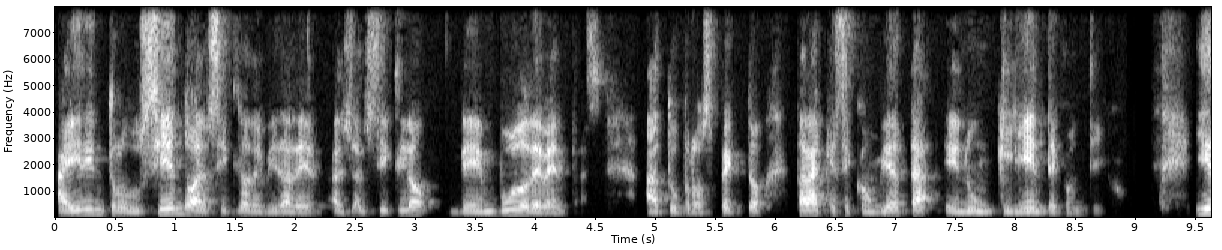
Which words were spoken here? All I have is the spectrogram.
a ir introduciendo al ciclo de vida, de, al, ciclo de embudo de ventas a tu prospecto para que se convierta en un cliente contigo. Y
